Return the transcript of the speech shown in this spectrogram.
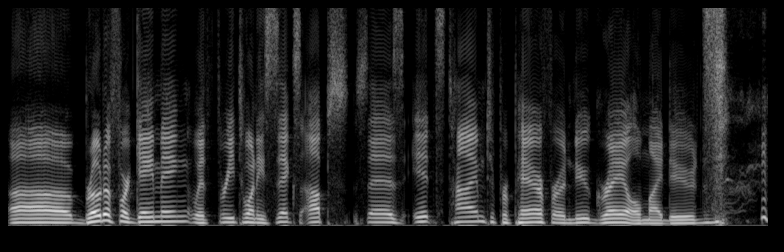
Uh, Broda for Gaming with 326 ups says, It's time to prepare for a new grail, my dudes.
